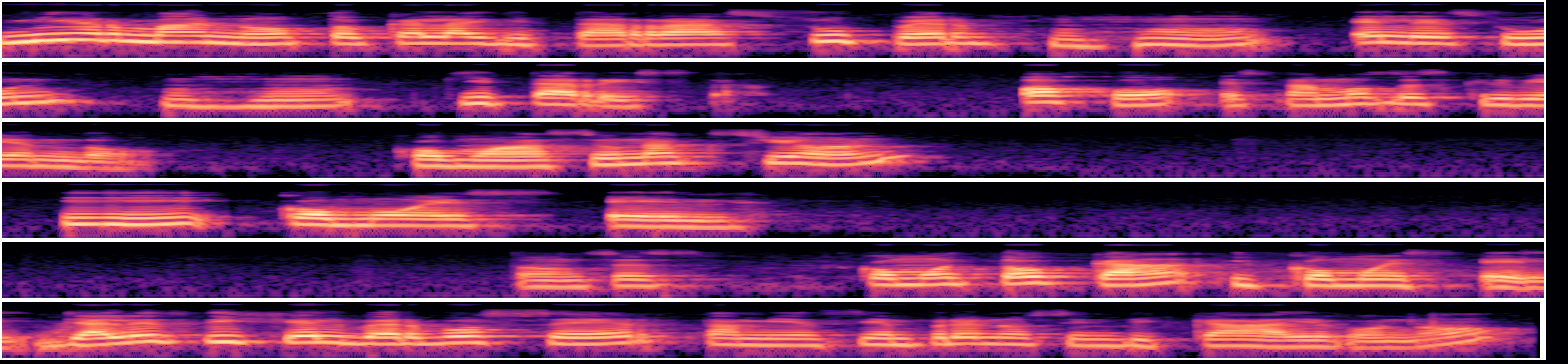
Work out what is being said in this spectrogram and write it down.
Mi hermano toca la guitarra súper, él es un guitarrista. Ojo, estamos describiendo cómo hace una acción y cómo es él. Entonces, cómo toca y cómo es él. Ya les dije, el verbo ser también siempre nos indica algo, ¿no?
